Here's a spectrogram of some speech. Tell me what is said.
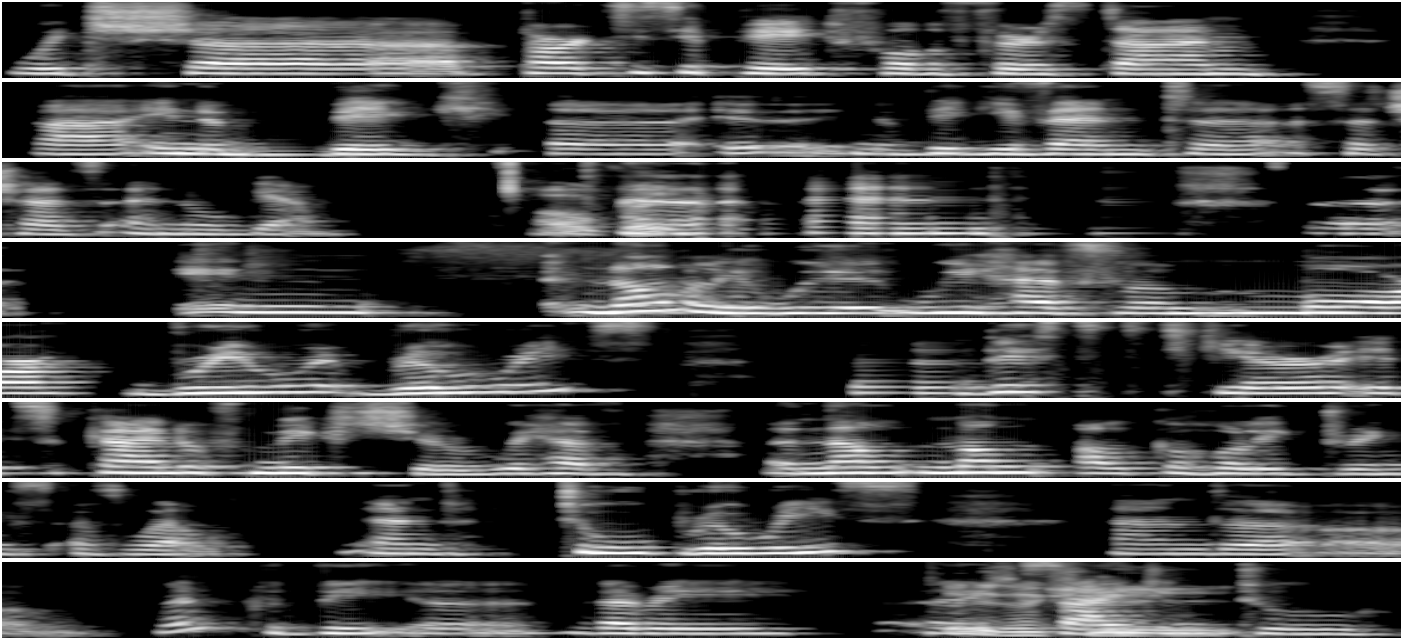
which uh, participate for the first time uh, in a big uh, in a big event uh, such as Anuga. Okay. Uh, and uh, in normally we we have um, more brewery, breweries. This year it's a kind of mixture. We have uh, non-alcoholic drinks as well, and two breweries, and well, it could be very exciting actually... to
